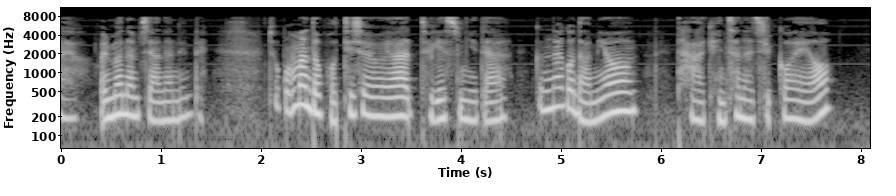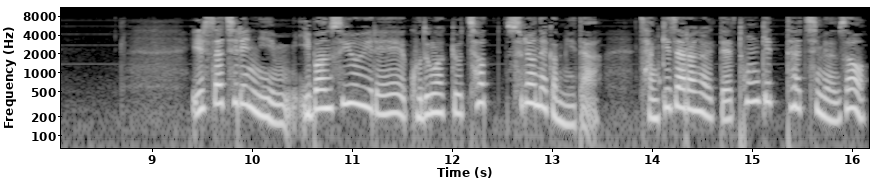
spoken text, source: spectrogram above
아휴, 얼마 남지 않았는데. 조금만 더 버티셔야 되겠습니다. 끝나고 나면 다 괜찮아질 거예요. 1472님, 이번 수요일에 고등학교 첫 수련회 갑니다. 장기 자랑할 때 통기타 치면서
